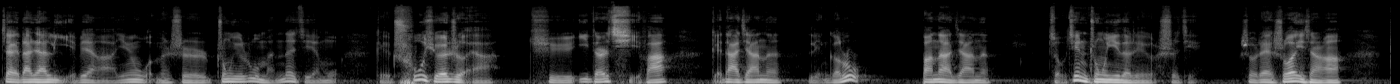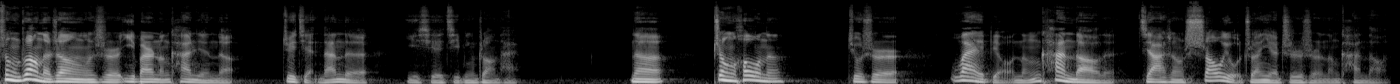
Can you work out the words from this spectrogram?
再给大家理一遍啊，因为我们是中医入门的节目，给初学者呀去一点启发，给大家呢领个路，帮大家呢走进中医的这个世界。所以再说一下啊，症状的症是一般能看见的最简单的一些疾病状态。那症候呢，就是外表能看到的，加上稍有专业知识能看到的。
